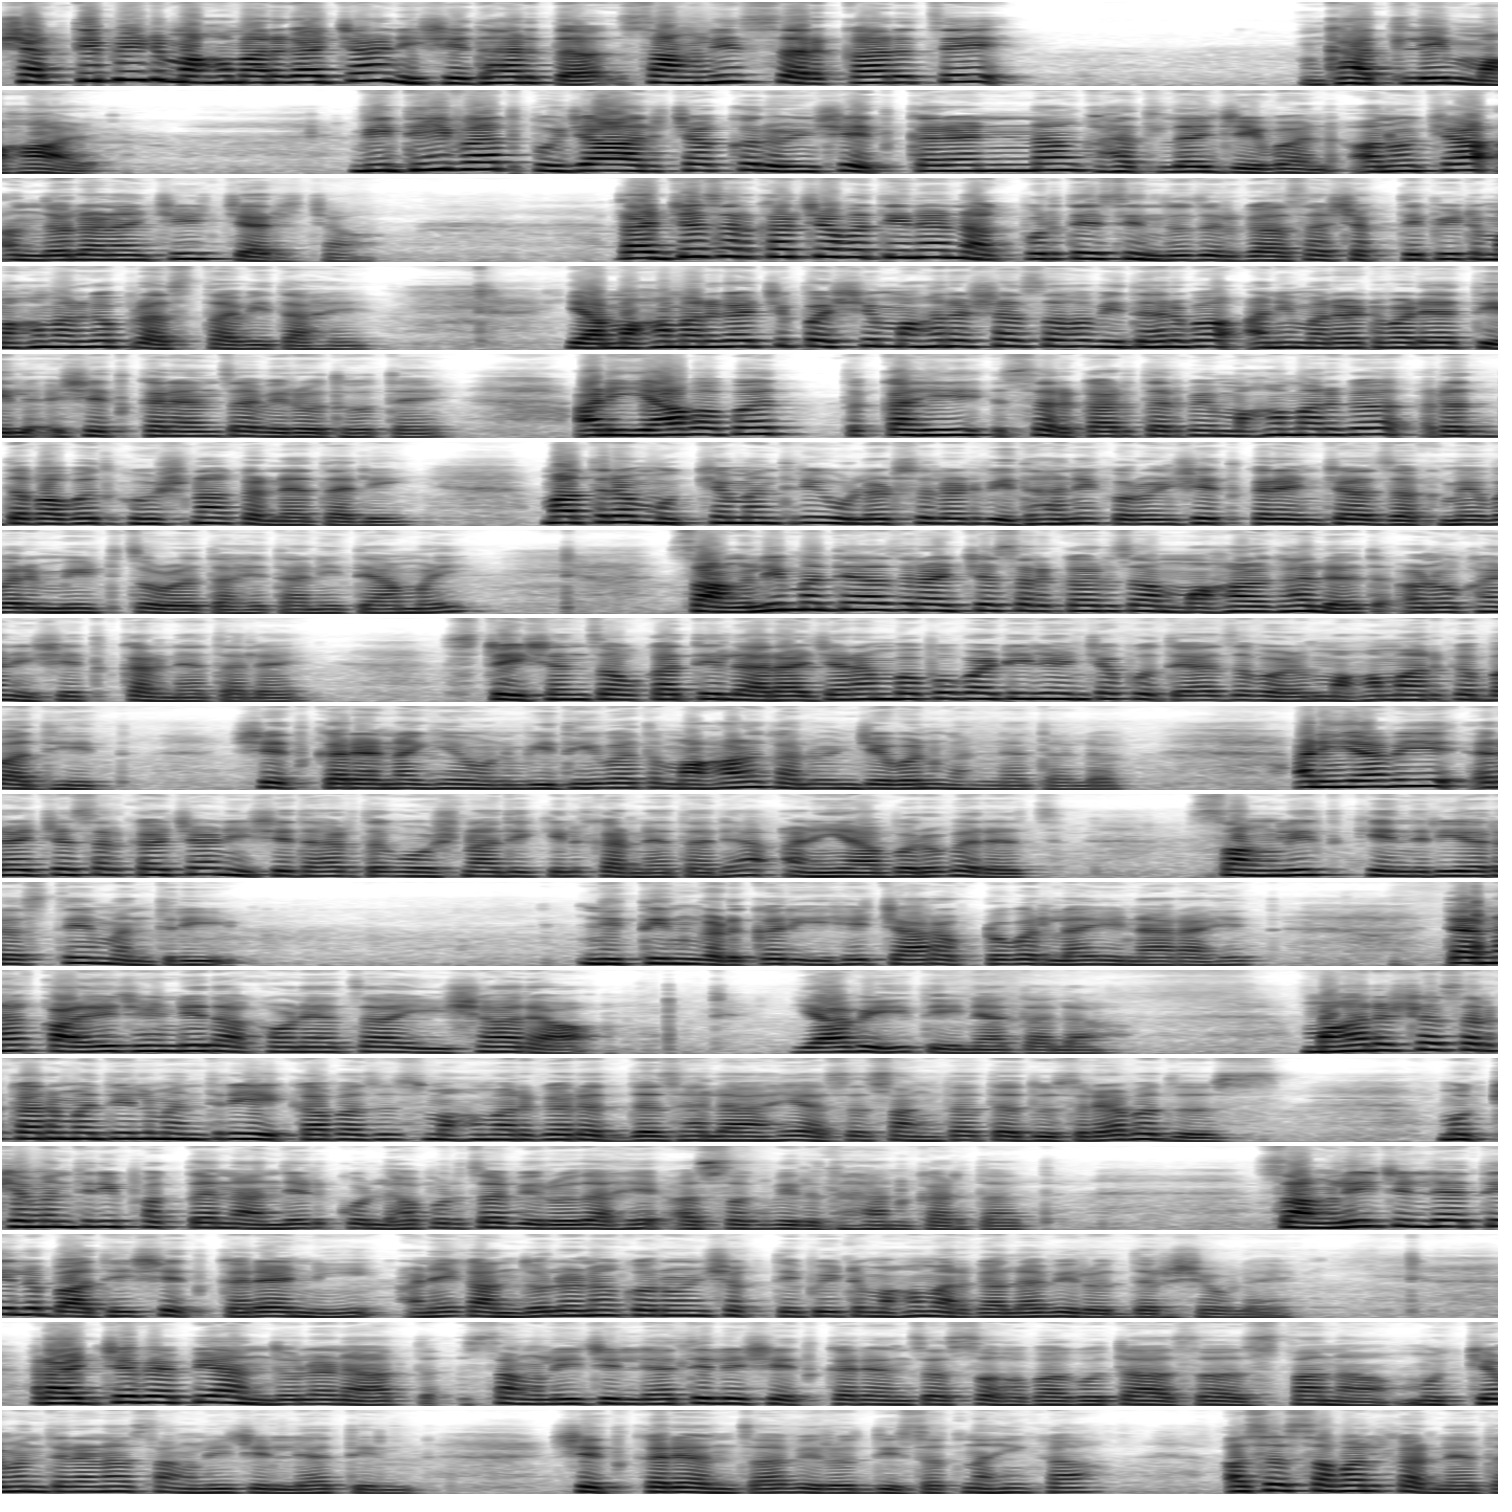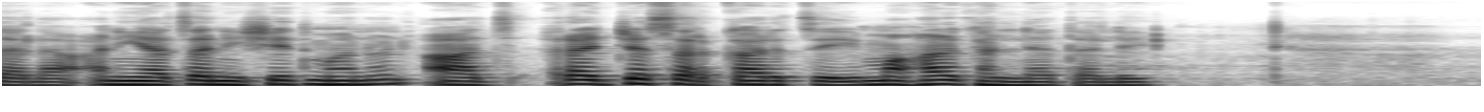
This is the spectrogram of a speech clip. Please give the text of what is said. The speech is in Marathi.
शक्तीपीठ महामार्गाच्या निषेधार्थ सांगलीत सरकारचे घातले महाळ. विधिवत पूजा अर्चा करून शेतकऱ्यांना घातलं जेवण अनोख्या आंदोलनाची चर्चा. राज्य सरकारच्या वतीने नागपूर ते सिंधुदुर्ग असा शक्तीपीठ महामार्ग प्रस्तावित आहे. या महामार्गाची पश्चिम महाराष्ट्रासह विदर्भ आणि मराठवाड्यातील शेतकऱ्यांचा विरोध होत आहे आणि याबाबत काही सरकारतर्फे महामार्ग रद्दबाबत घोषणा करण्यात आली. मात्र मुख्यमंत्री उलटसुलट विधाने करून शेतकऱ्यांच्या जखमेवर मीठ चोळत आहेत आणि त्यामुळे सांगलीमध्ये आज राज्य सरकारचा महाळ घालत अनोखा निषेध करण्यात आला आहे स्टेशन चौकातील राजाराम बापू पाटील यांच्या पुतळ्याजवळ महामार्ग बाधित. शेतकऱ्यांना घेऊन विधिवत महाळ घालून जेवण घालण्यात आलं. आणि यावेळी राज्य सरकारच्या निषेधार्थ घोषणा देखील करण्यात आल्या आणि याबरोबरच सांगलीत केंद्रीय रस्ते मंत्री नितीन गडकरी हे चार ऑक्टोबरला येणार आहेत. त्यांना काळे झेंडे दाखवण्याचा इशारा यावेळी देण्यात आला. महाराष्ट्र सरकारमधील मंत्री एका बाजूस महामार्ग रद्द झाला आहे असं सांगतात तर दुसऱ्या बाजूस मुख्यमंत्री फक्त नांदेड कोल्हापूरचा विरोध आहे असं विधान करतात. सांगली जिल्ह्यातील बाधित शेतकऱ्यांनी अनेक आंदोलनं करून शक्तीपीठ महामार्गाला विरोध दर्शवला आहे राज्यव्यापी आंदोलनात सांगली जिल्ह्यातील शेतकऱ्यांचा सहभाग होता असं असताना मुख्यमंत्र्यांना सांगली जिल्ह्यातील शेतकऱ्यांचा विरोध दिसत नाही का? असं सवाल करण्यात आला आणि याचा निषेध म्हणून आज राज्य सरकारचे महाळ घालण्यात आले.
